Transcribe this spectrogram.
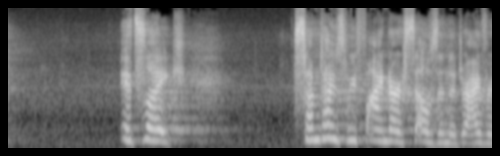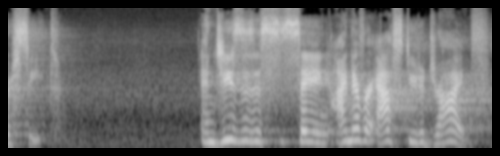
it's like sometimes we find ourselves in the driver's seat. And Jesus is saying, I never asked you to drive.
